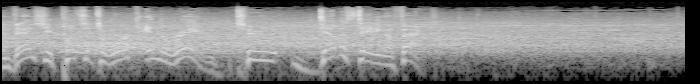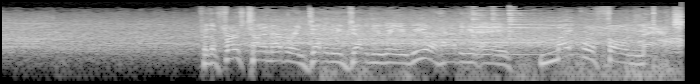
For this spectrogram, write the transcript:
And then she puts it to work in the ring to devastating effect. For the first time ever in WWE, we are having a microphone match.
